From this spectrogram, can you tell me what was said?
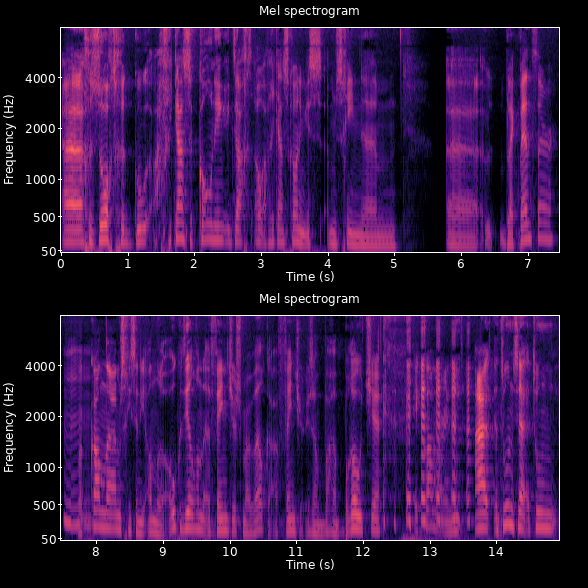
Eh, gezocht, gegoogeld, Afrikaanse koning. Ik dacht, oh, Afrikaanse koning is misschien ehm, eh, Black Panther, Mhm. Wakanda. Misschien zijn die anderen ook deel van de Avengers. Maar welke Avenger is een warm broodje? ik kwam er niet uit. En toen, toen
